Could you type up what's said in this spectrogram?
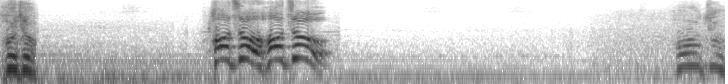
Hold 住，hold 住，hold 住，hold 住！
